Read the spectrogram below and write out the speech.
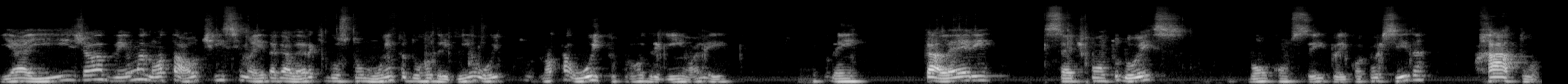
E aí já vem uma nota altíssima aí da galera que gostou muito do Rodriguinho, 8, nota 8 para o Rodriguinho, olha aí. Muito bem. Caleri, 7.2, bom conceito aí com a torcida. Rato,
